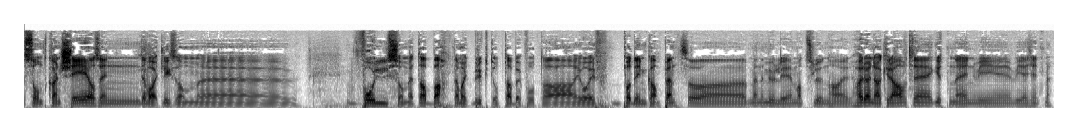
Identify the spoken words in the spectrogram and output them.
sånt kan skje. Og så en, det var ikke liksom eh, voldsomme tabber. De har ikke brukt opp tabbekvota i år på den kampen. Så, men det er mulig Mats Lund har, har andre krav til guttene enn vi, vi er kjent med.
